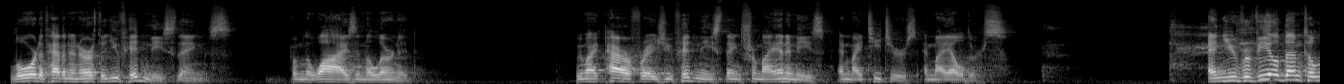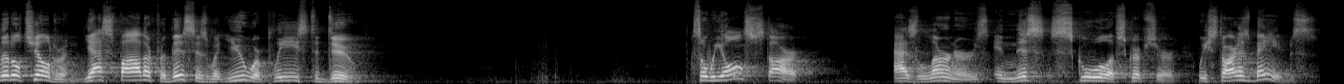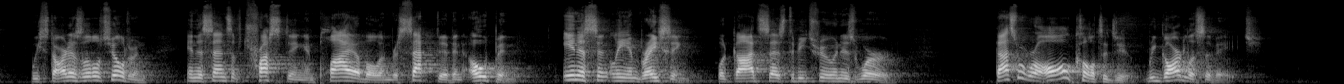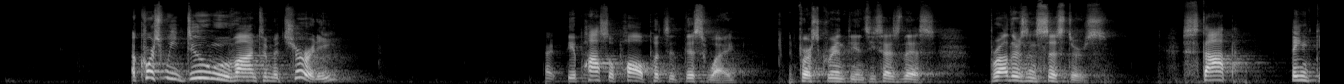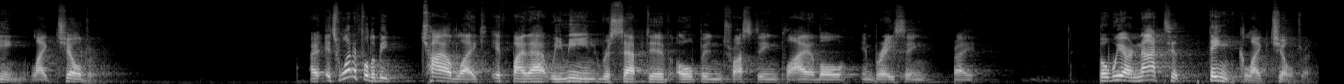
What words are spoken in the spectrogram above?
Lord of heaven and earth, that you've hidden these things from the wise and the learned. We might paraphrase, You've hidden these things from my enemies and my teachers and my elders. And you've revealed them to little children. Yes, Father, for this is what you were pleased to do. So we all start as learners in this school of Scripture. We start as babes, we start as little children in the sense of trusting and pliable and receptive and open, innocently embracing what God says to be true in His Word. That's what we're all called to do, regardless of age. Of course, we do move on to maturity. Right? The Apostle Paul puts it this way in 1 Corinthians. He says this Brothers and sisters, stop thinking like children. Right? It's wonderful to be childlike, if by that we mean receptive, open, trusting, pliable, embracing, right? But we are not to think like children.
